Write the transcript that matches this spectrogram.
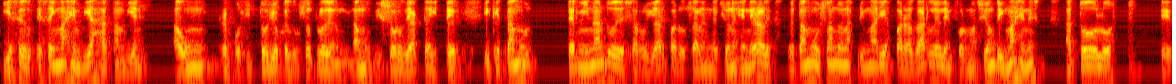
Y ese, esa imagen viaja también a un repositorio que nosotros denominamos visor de acta y TER y que estamos terminando de desarrollar para usar en elecciones generales. Lo estamos usando en las primarias para darle la información de imágenes a todos los eh,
